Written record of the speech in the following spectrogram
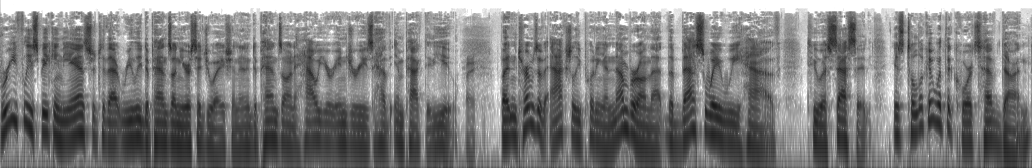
Briefly speaking, the answer to that really depends on your situation and it depends on how your injuries have impacted you. Right. But in terms of actually putting a number on that, the best way we have to assess it is to look at what the courts have done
